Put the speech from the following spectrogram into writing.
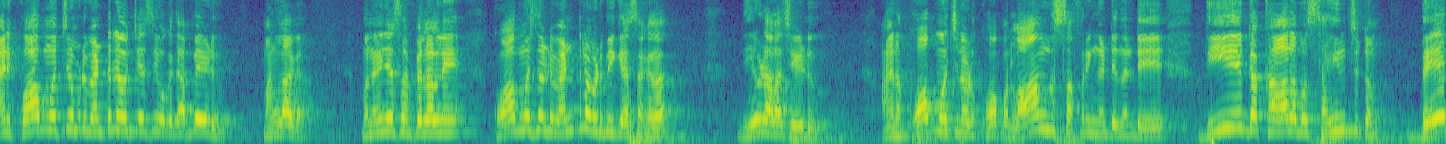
ఆయన కోపం వచ్చినప్పుడు వెంటనే వచ్చేసి ఒక దెబ్బ ఏడు. మనలాగా. మనం ఏం చేస్తాం పిల్లల్ని? కోపం వచ్చినట్టు వెంటనే ఒకటి పీకేస్తాం కదా. దేవుడు అలా చేయడు. ఆయన కోపం వచ్చినప్పుడు కోపం లాంగ్ సఫరింగ్ అంటే ఏంటంటే దీర్ఘకాలము సహించటం బే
